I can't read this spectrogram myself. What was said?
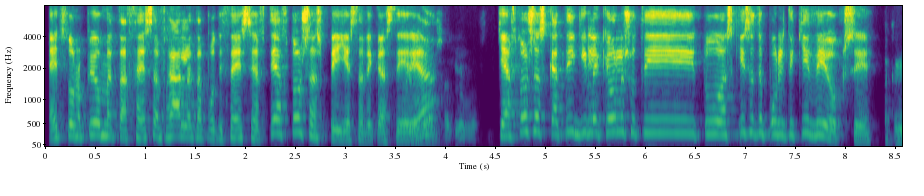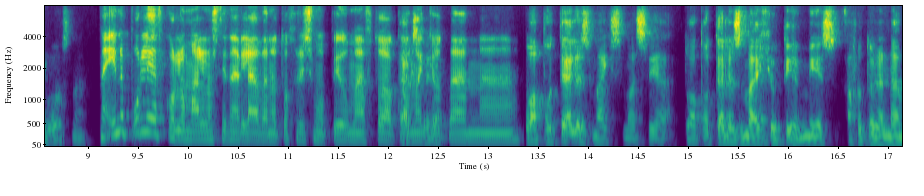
έτσι τον οποίο μεταθέσα, βγάλετε από τη θέση αυτή, αυτό σας πήγε στα δικαστήρια και αυτό σας κατήγγειλε και όλες ότι του ασκήσατε πολιτική δίωξη. Ακριβώς, ναι. Ναι, είναι πολύ εύκολο μάλλον στην Ελλάδα να το χρησιμοποιούμε αυτό ακόμα Εντάξει. και όταν... α, Το αποτέλεσμα έχει σημασία. Το αποτέλεσμα έχει ότι εμείς αυτό τον 1,5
